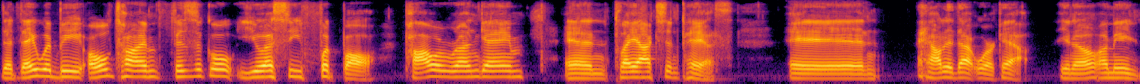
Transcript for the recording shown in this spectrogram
that they would be old time physical USC football, power run game, and play action pass. And how did that work out? You know, I mean,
